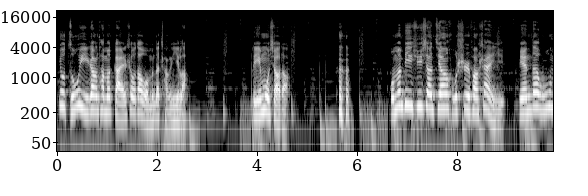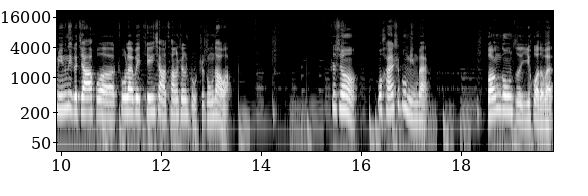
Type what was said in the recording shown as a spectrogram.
就足以让他们感受到我们的诚意了。李牧笑道：“呵呵，我们必须向江湖释放善意，免得无名那个家伙出来为天下苍生主持公道啊！”师兄。我还是不明白，冯公子疑惑的问：“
